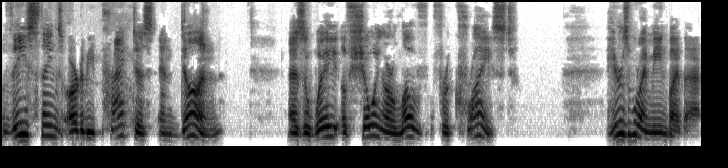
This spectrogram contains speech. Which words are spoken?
these things are to be practiced and done as a way of showing our love for Christ. Here's what I mean by that.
